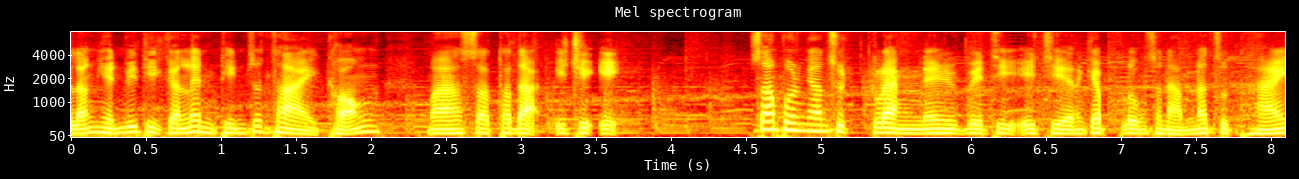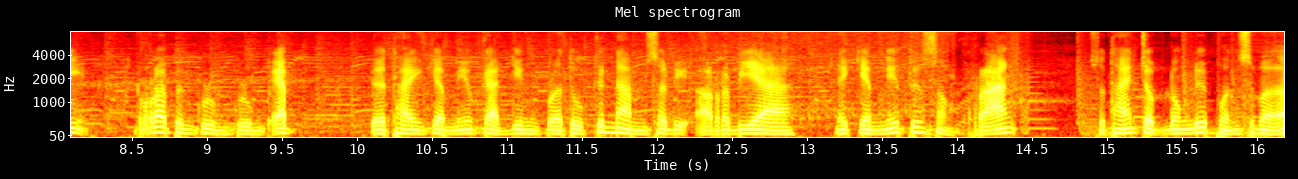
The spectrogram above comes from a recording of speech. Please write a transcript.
หลังเห็นวิธีการเล่นทีมชาติไทยของมาซาทดะอิชิอิสร้างผลงานสุดแกร่งในเวทีเอเชียนะครับลงสนามนัดสุดท้ายรอบเป็นกลุ่มกลุ่ม F โดยไทยเก็บมีโอกาสยิงประตูขึ้นนำซาอุดิอาระเบีย ในเกมนี้ถึง 2 ครั้ง สุดท้ายจบลงด้วยผลเสมอ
